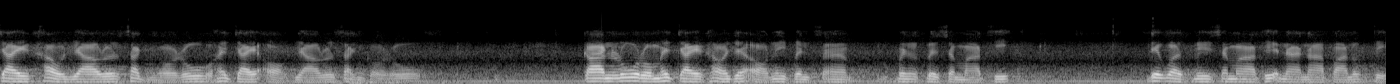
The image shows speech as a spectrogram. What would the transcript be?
ใจเข้ายาวหรือสั้นก็รู้ ให้ใจออกยาวหรือสั้นก็รู้ การรู้ลมให้ใจเข้าใจออกนี่เป็นเป็นเป็นสมาธิ เรียกว่ามีสมาธินานาปานุสติ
